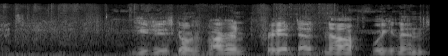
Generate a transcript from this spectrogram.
I died. You just going for Baron. Three are dead. No, we can end.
